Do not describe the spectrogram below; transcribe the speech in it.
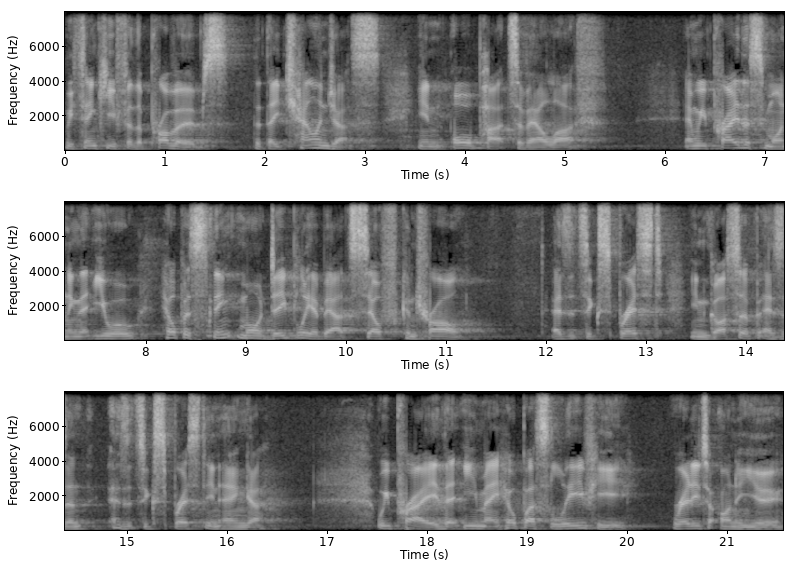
We thank you for the Proverbs that they challenge us in all parts of our life. And we pray this morning that you will help us think more deeply about self control as it's expressed in gossip, as, an, as it's expressed in anger. We pray that you may help us leave here ready to honour you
